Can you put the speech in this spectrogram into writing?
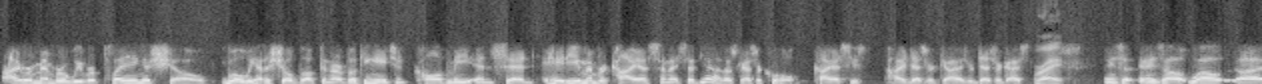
I remember we were playing a show. Well, we had a show booked, and our booking agent called me and said, "Hey, do you remember Kyuss?" And I said, "Yeah, those guys are cool. Kyuss, these high desert guys or desert guys." Right. And he's, all, well, uh,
